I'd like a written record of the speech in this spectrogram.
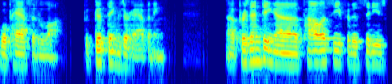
we'll pass it along. But good things are happening. Uh, presenting a policy for the cities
